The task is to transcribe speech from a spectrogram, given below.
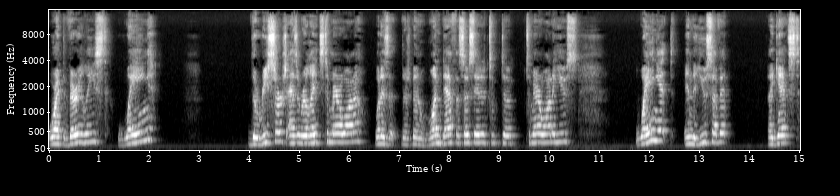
or at the very least, weighing the research as it relates to marijuana, what is it? There's been one death associated to, to, to marijuana use. Weighing it in the use of it against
